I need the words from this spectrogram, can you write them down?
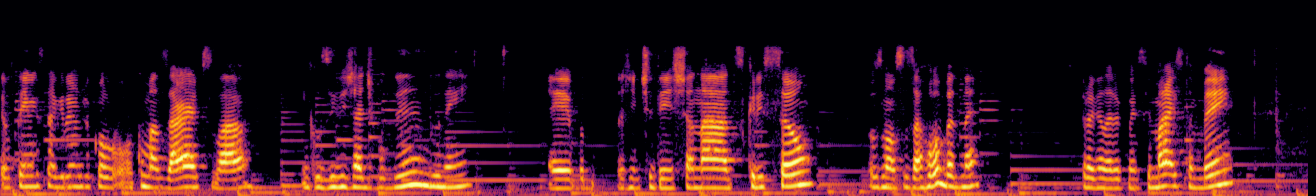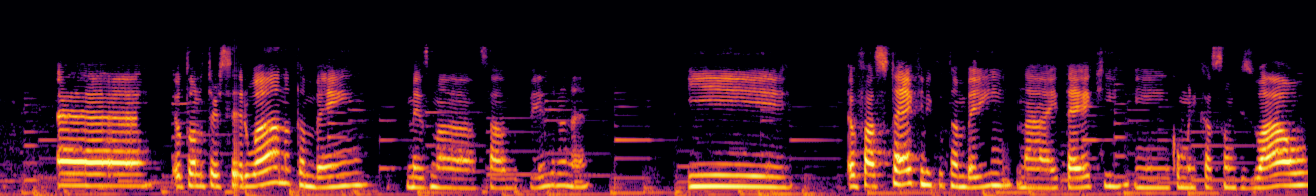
Eu tenho um Instagram onde eu coloco umas artes lá, inclusive já divulgando, né? É, a gente deixa na descrição os nossos arrobas, né? Pra galera conhecer mais também. É, eu tô no terceiro ano também, mesma sala do Pedro, né? E eu faço técnico também na ETEC, em comunicação visual.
